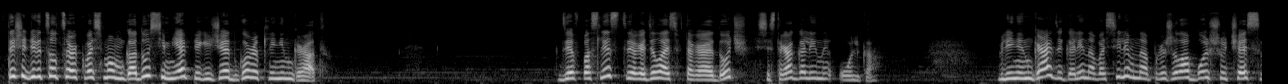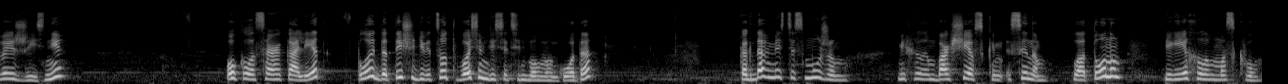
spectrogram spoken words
В 1948 году семья переезжает в город Ленинград, где впоследствии родилась вторая дочь, сестра Галины Ольга. В Ленинграде Галина Васильевна прожила большую часть своей жизни, около 40 лет, вплоть до 1987 года, когда вместе с мужем Михаилом Борщевским и сыном Платоном переехала в Москву.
